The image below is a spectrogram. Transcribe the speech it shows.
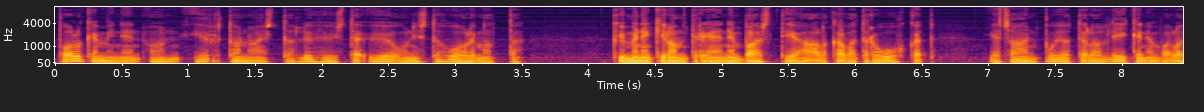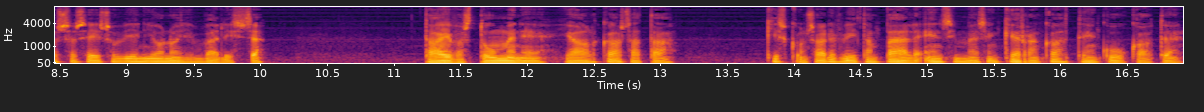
Polkeminen on irtonaista lyhyistä yöunista huolimatta. Kymmenen kilometriä ennen Bastiaa alkavat ruuhkat ja saan pujotella liikennevaloissa seisovien jonojen välissä. Taivas tummenee ja alkaa sataa. Kiskon sadeviitan päälle ensimmäisen kerran kahteen kuukauteen.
